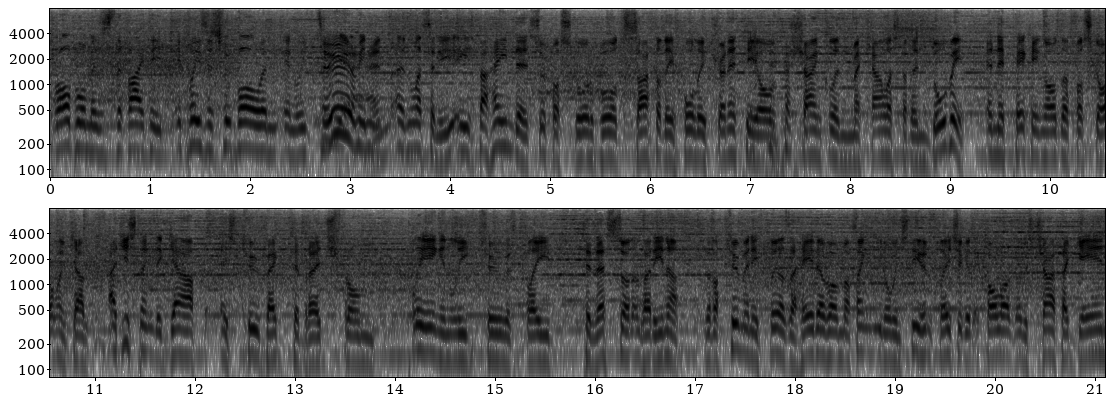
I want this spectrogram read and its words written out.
problem is the fact that he, he plays his football in, in League Two. Yeah, I mean, and, and listen, he, he's behind the super scoreboard Saturday Holy Trinity of Shankland, McAllister, and Dobbie in the pecking order for Scotland card. I just think the gap is too big to bridge from playing in League Two with Clyde to this sort of arena. There are too many players ahead of him. I think you know when Steven Fletcher got the call up, there was chat again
